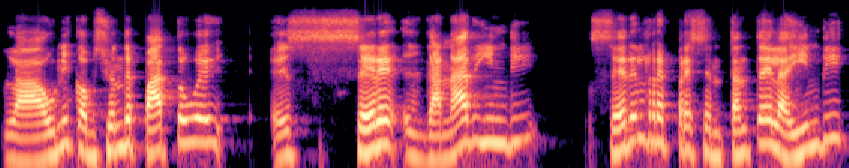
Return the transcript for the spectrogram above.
la única opción de Pato, güey, es ser, eh, ganar Indy ser el representante de la Indy,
